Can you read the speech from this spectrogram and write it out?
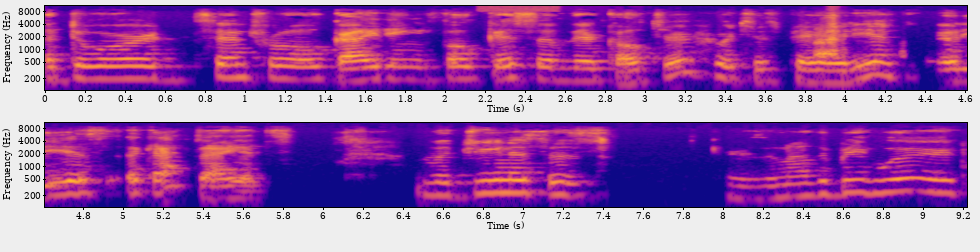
adored central guiding focus of their culture, which is peyote, and peyote is a cacti. It's the genus is here's another big word,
